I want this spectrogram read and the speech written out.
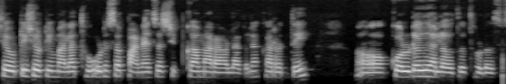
शेवटी शेवटी मला थोडस पाण्याचा शिपका मारावा लागला कारण ते कोरडं झालं होतं थोडस.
